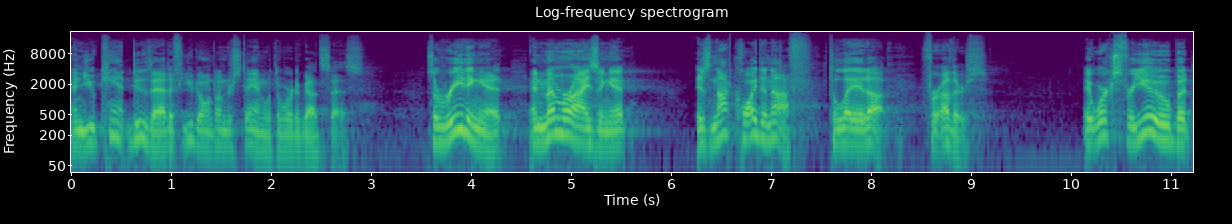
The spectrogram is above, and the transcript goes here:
And you can't do that if you don't understand what the Word of God says. So, reading it and memorizing it is not quite enough to lay it up for others. It works for you, but,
